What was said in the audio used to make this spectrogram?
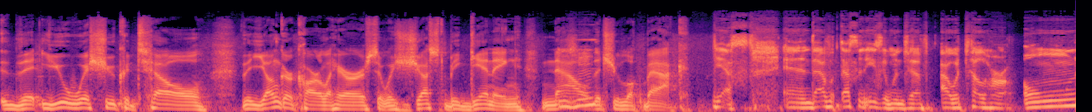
that you wish you could tell the younger Carla Harris that was just beginning now mm-hmm. that you look back? Yes, and that, that's an easy one, Jeff. I would tell her own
